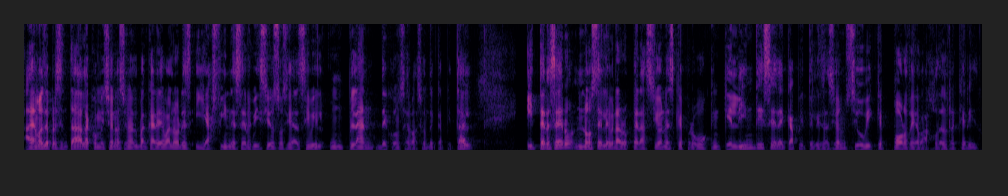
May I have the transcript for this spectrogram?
Además de presentar a la Comisión Nacional Bancaria de Valores y afines servicios sociedad civil un plan de conservación de capital. Y tercero, no celebrar operaciones que provoquen que el índice de capitalización se ubique por debajo del requerido.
